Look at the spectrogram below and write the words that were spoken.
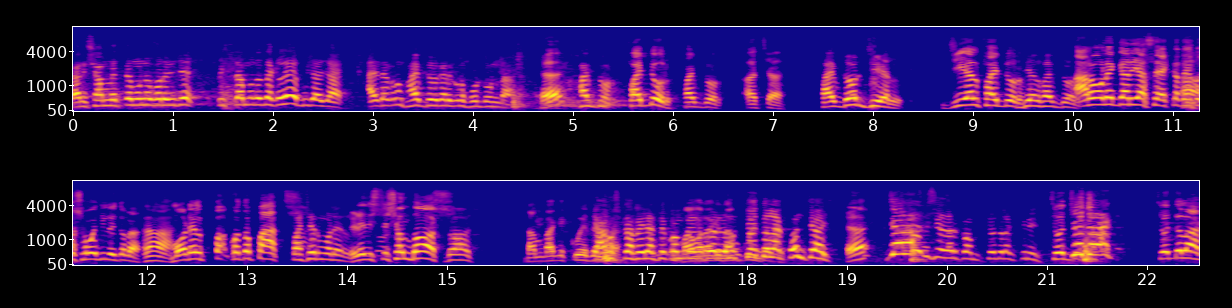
গাড়ির সামনেতে মনে করেন যে পিছলার মধ্যে দেখলে বোঝা যায়। আর এটা কোনো ফাইভ ডোর গাড়ি কোনো ফোর ডোর না। হ্যাঁ? Five door five door five door আচ্ছা। Five door GL GL five door GL five door আরও অনেক গাড়ি আছে একটাতে এত সময় দিল তো না। হ্যাঁ। মডেল কত? পাঁচ। পাঁচের মডেল রেজিস্ট্রেশন দশ। দশ। দামটা আগে কয়ে দেন কাগজটা ফেল আছে কম দাম কত? চোদ্দ লাখ পঞ্চাশ। হ্যাঁ? যারা আশি কম চোদ্দ লাখ তিরিশ। চোদ্দ লাখ। চোদ্দ লাখ।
